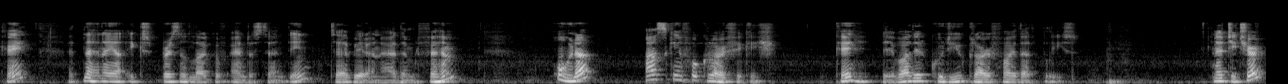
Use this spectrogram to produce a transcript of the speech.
okay عندنا هنايا expressing lack of understanding تعبير عن عدم الفهم وهنا asking for clarification okay العبارة could you clarify that please now teacher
